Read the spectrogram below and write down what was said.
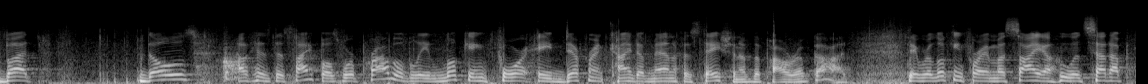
but those of his disciples were probably looking for a different kind of manifestation of the power of God. They were looking for a Messiah who would set up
